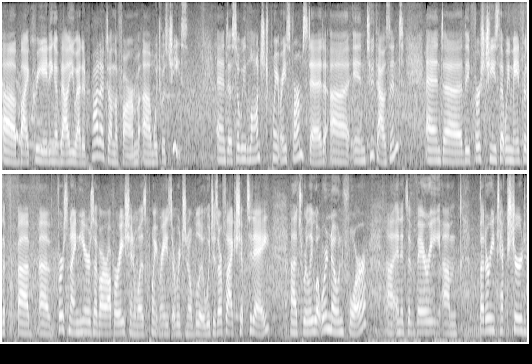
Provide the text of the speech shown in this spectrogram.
uh, by creating a value-added product on the farm, um, which was cheese. And uh, so we launched Point Reyes Farmstead uh, in 2000. And uh, the first cheese that we made for the uh, uh, first nine years of our operation was Point Reyes Original Blue, which is our flagship today. Uh, it's really what we're known for. and it's a very um, buttery textured,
